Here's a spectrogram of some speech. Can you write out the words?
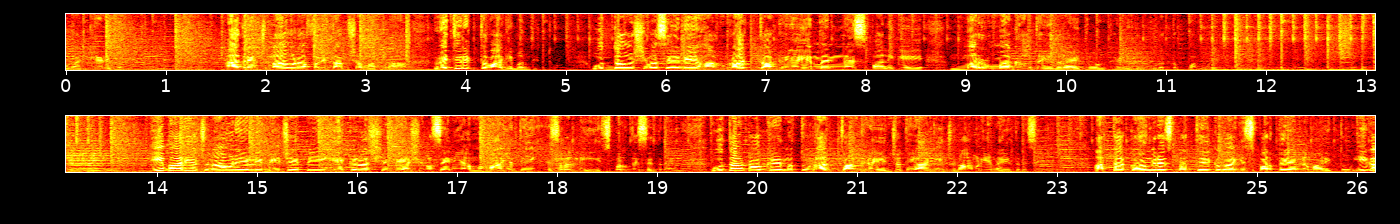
ಕೂಡ ಕೇಳಿಬಂದಿವೆ. ಆದರೆ ಚುನಾವಣಾ ಫಲಿತಾಂಶ ಮಾತ್ರ ವ್ಯತಿರಿಕ್ತವಾಗಿ ಬಂದಿತ್ತು. ಉದ್ಧವ್ ಶಿವಸೇನೆ ಹಾಗೂ ರಾಜ್ ಠಾಕ್ರೆಯ ಎಂಎನ್ಎಸ್ ಪಾಲಿಕೆ ಮರ್ಮಘಾತ ಎದುರಾಯಿತು ಅಂತ ಹೇಳಿದ್ರು ಕೂಡ ತಪ್ಪಲ್ಲ. ಈ ಬಾರಿಯ ಚುನಾವಣೆಯಲ್ಲಿ ಬಿಜೆಪಿ, ಏಕನಾಥ್ ಶಿಂದೆಯ ಶಿವಸೇನೆಯ ಮಹಾಯತಿ ಹೆಸರಲ್ಲಿ ಸ್ಪರ್ಧಿಸಿದ್ರೆ ಉದ್ಧವ್ ಠಾಕ್ರೆ ಮತ್ತು ರಾಜ್ ಠಾಕ್ರೆ ಜೊತೆಯಾಗಿ ಚುನಾವಣೆಯನ್ನು ಎದುರಿಸಿದೆ ಅತ್ತ ಕಾಂಗ್ರೆಸ್ ಪ್ರತ್ಯೇಕವಾಗಿ ಸ್ಪರ್ಧೆಯನ್ನು ಮಾಡಿತ್ತು. ಈಗ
